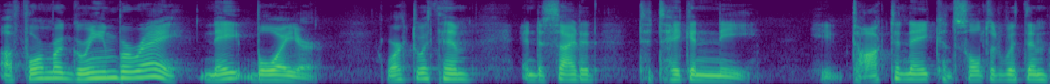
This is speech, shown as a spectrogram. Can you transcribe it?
a former Green Beret, Nate Boyer worked with him, and decided to take a knee. He talked to Nate, consulted with him.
